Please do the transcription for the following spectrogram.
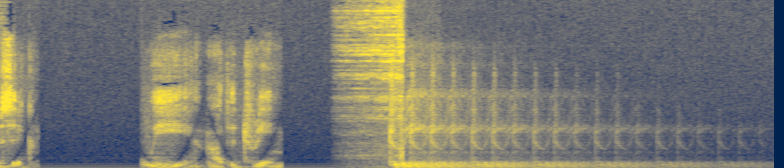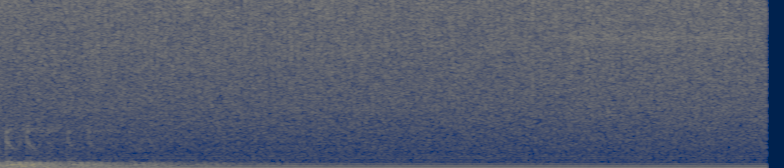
music. We are the dream.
